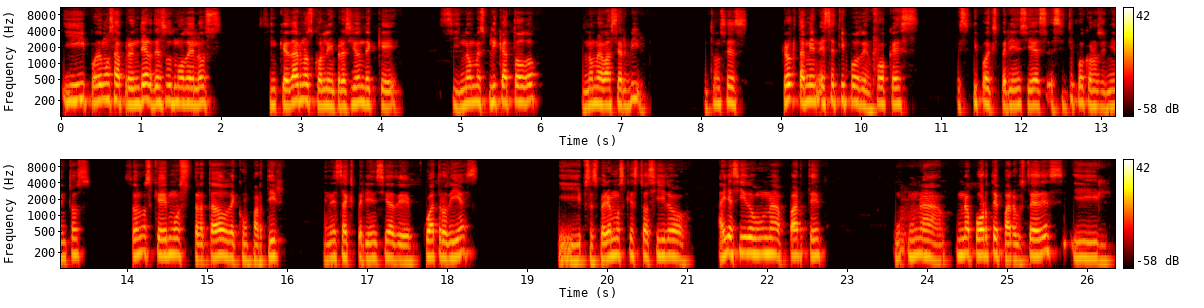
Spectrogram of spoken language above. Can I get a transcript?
Y podemos aprender de esos modelos sin quedarnos con la impresión de que si no me explica todo, no me va a servir. Entonces, creo que también ese tipo de enfoques, ese tipo de experiencias, ese tipo de conocimientos son los que hemos tratado de compartir en esta experiencia de cuatro días. Y pues esperemos que esto ha sido, haya sido una parte, una, un aporte para ustedes y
